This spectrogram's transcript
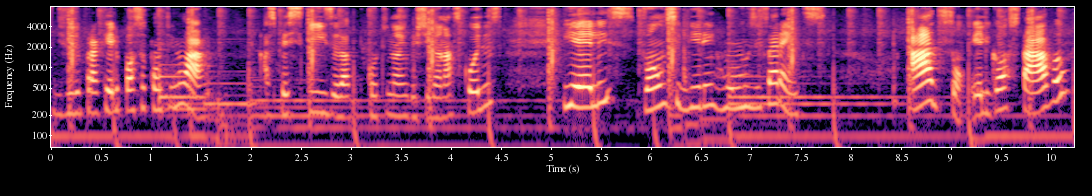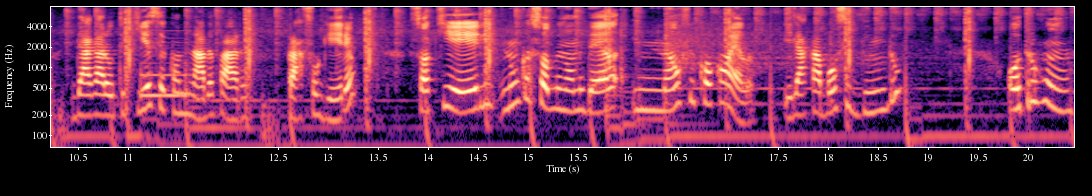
devido para que ele possa continuar as pesquisas, continuar investigando as coisas e eles vão seguir em rumos diferentes. Addison, ele gostava da garota que ia ser condenada para, para a fogueira, só que ele nunca soube o nome dela e não ficou com ela. Ele acabou seguindo outro rumo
